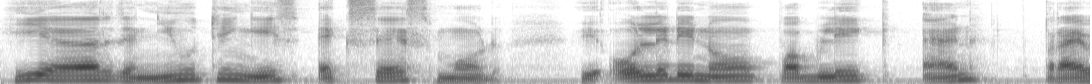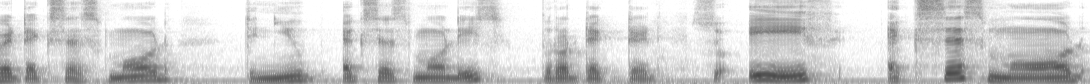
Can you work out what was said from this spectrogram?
here the new thing is access mode. We already know public and private access mode. The new access mode is protected. So if access mode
